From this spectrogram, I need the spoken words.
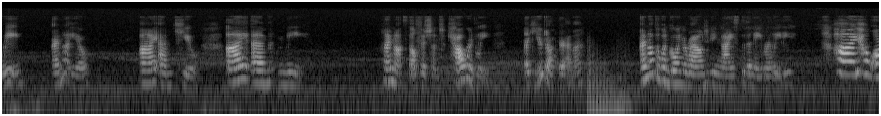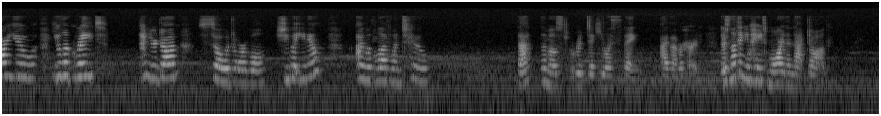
We? I'm not you. I am Q. I am me. I'm not selfish and cowardly like you, Dr. Emma. I'm not the one going around being nice to the neighbor lady. Hi, how are you? You look great. And your dog? So adorable. Shiba Inu? I would love one too. That's the most ridiculous thing I've ever heard. There's nothing you hate more than that dog.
